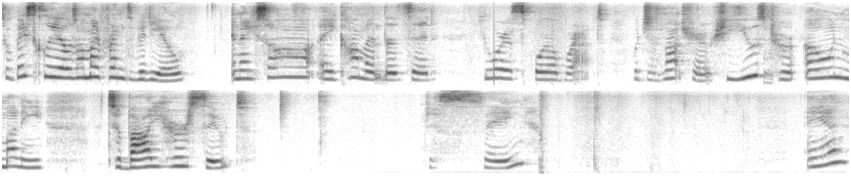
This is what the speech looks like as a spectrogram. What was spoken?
So basically, I was on my friend's video and I saw a comment that said, You are a spoiled brat, which is not true. She used her own money to buy her suit. Just saying. And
